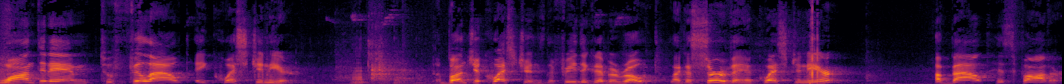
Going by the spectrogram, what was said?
wanted him to fill out a questionnaire. A bunch of questions the Frierdiker Rebbe wrote, like a survey, a questionnaire about his father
